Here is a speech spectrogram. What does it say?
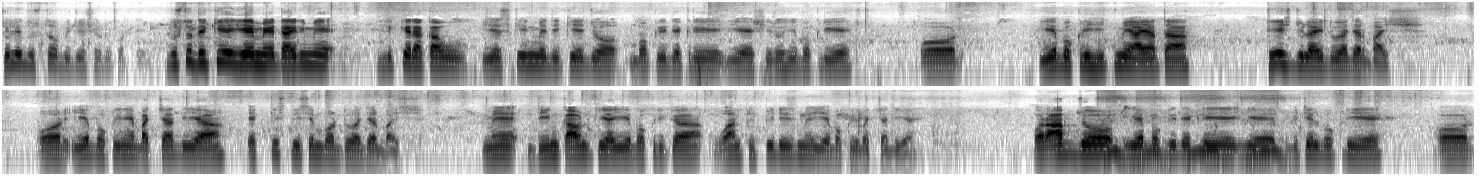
चलिए दोस्तों, वीडियो शुरू करते हैं। दोस्तों, देखिए, ये मैं डायरी में लिख के रखा हूँ। ये स्क्रीन में देखिए जो बकरी देख रही है, ये शिरोही बकरी है और ये बकरी हिट में आया था तेईस जुलाई 2022 और ये बकरी ने बच्चा दिया 21 दिसंबर 2022 मैं दिन काउंट किया ये बकरी का 150 डेज़ में ये बकरी बच्चा दिया है। और आप जो ये बकरी देख रही है, ये बिटेल बकरी है और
